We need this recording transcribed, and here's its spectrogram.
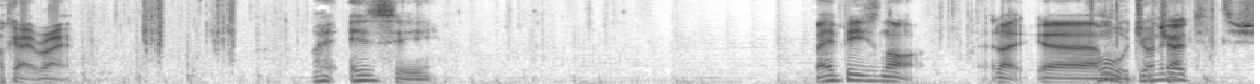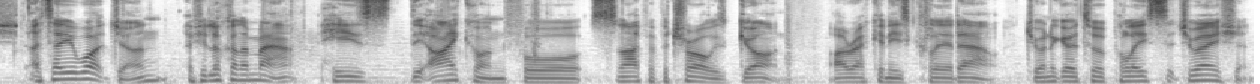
Okay, right. Where is he? Maybe he's not like. Um, Oh, do you go to I tell you what, John. If you look on the map, he's the icon for Sniper Patrol is gone. I reckon he's cleared out. Do you want to go to a police situation?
